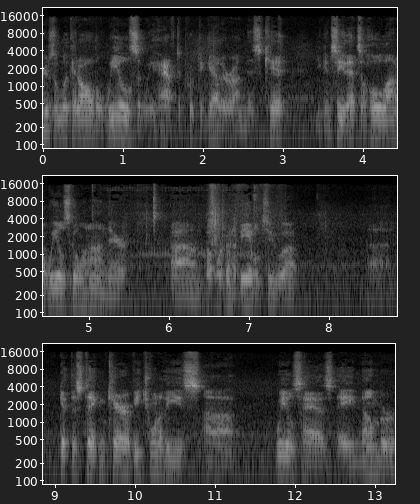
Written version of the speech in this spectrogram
Here's a look at all the wheels that we have to put together on this kit. You can see that's a whole lot of wheels going on there, um, but we're going to be able to uh, uh, get this taken care of. Each one of these uh, wheels has a number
